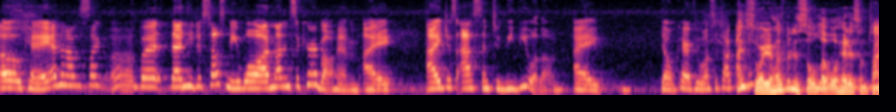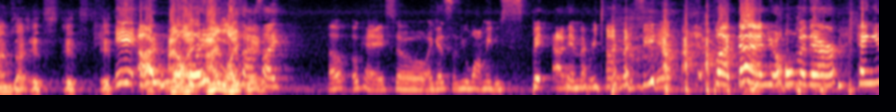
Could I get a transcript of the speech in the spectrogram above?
oh, okay. And then I was like, oh, but then he just tells me, well, I'm not insecure about him. I, I just asked him to leave you alone. I don't care if he wants to talk to me. I me. swear, your husband is so level-headed sometimes that it's it's it's. It annoyed I like- I like because I it. was like, oh, okay. So I guess you want me to spit at him every time I see him, but then you're over there hanging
